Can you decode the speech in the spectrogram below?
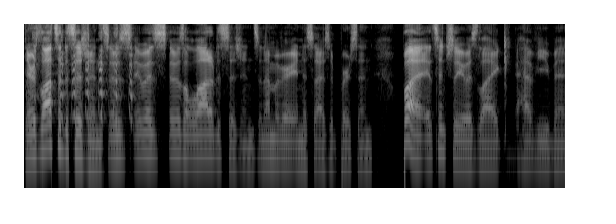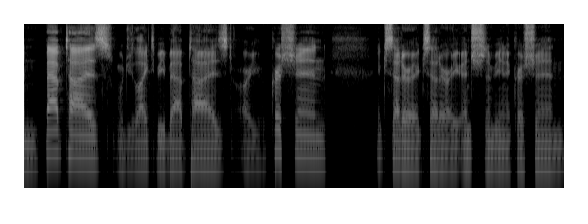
There's lots of decisions. It was it was it was a lot of decisions, and I'm a very indecisive person. But essentially, it was like, have you been baptized? Would you like to be baptized? Are you a Christian? Et cetera, et cetera. Are you interested in being a Christian?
